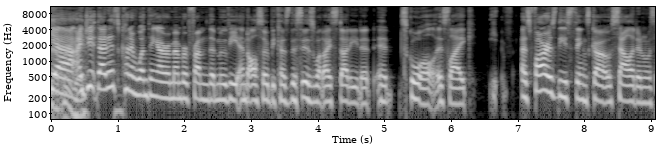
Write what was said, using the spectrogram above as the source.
Yeah, everything. I do. That is kind of one thing I remember from the movie, and also because this is what I studied at, at school. Is like, as far as these things go, Saladin was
